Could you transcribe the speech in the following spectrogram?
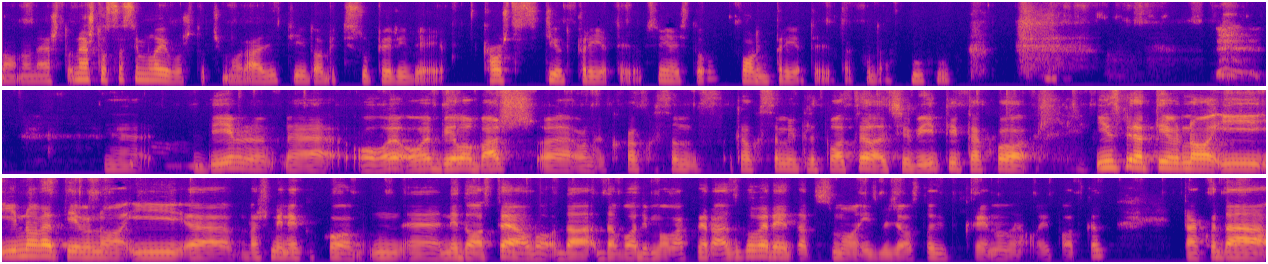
ono, nešto, nešto sasvim levo što ćemo raditi i dobiti super ideje. Kao što si ti od prijatelja. Svi ja isto volim prijatelje, tako da. Uh -huh. Divno, e, ovo, je, ovo je bilo baš e, onako kako sam, kako sam i pretpostavila da će biti, tako inspirativno i inovativno i e, baš mi je nekako e, nedostajalo da, da vodimo ovakve razgovore, zato smo između ostalih pokrenule ovaj podcast. Tako da,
